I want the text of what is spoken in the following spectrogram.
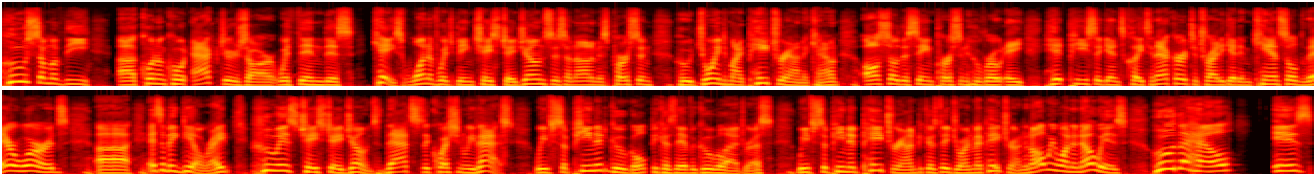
who some of the uh, quote unquote actors are within this case. One of which being Chase J. Jones, this anonymous person who joined my Patreon account. Also, the same person who wrote a hit piece against Clayton Echard to try to get him canceled. Their words. Uh, it's a big deal, right? Who is Chase J. Jones? That's the question we've asked. We've subpoenaed Google because they have a Google address. We've subpoenaed Patreon because they joined my Patreon. And all we want to know is who the hell is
